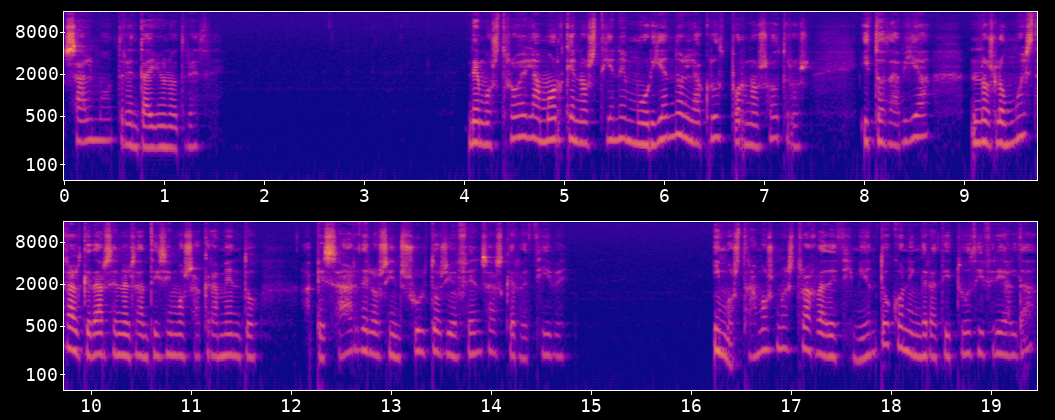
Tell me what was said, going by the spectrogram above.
Salmo 31.13. Demostró el amor que nos tiene muriendo en la cruz por nosotros y todavía nos lo muestra al quedarse en el Santísimo Sacramento, a pesar de los insultos y ofensas que recibe. ¿Y mostramos nuestro agradecimiento con ingratitud y frialdad?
